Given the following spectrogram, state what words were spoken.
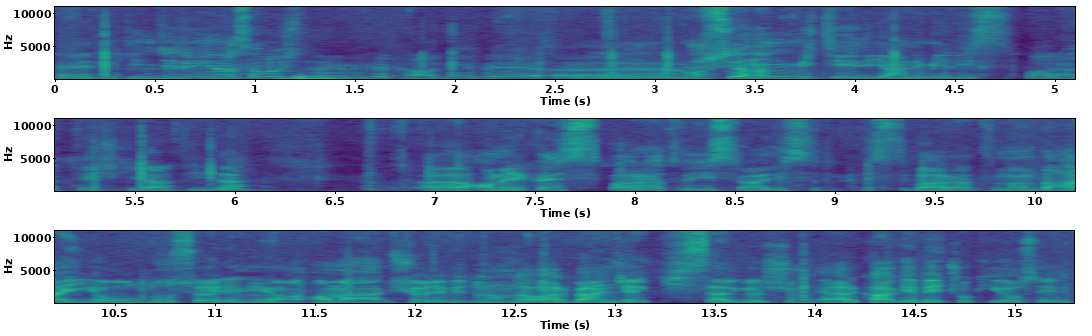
Evet, İkinci Dünya Savaşı döneminde KGB e, Rusya'nın MIT'iydi yani Milli İstihbarat Teşkilatı'ydı. E, Amerikan istihbarat ve İsrail ist- istihbaratından daha iyi olduğu söyleniyor. Ama şöyle bir durum da var bence kişisel görüşüm. Eğer KGB çok iyi olsaydı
